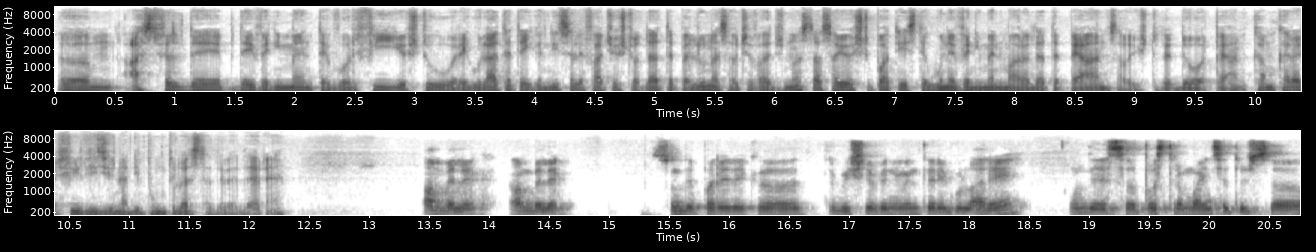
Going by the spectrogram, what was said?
um, astfel de, de evenimente vor fi, eu știu, regulate? Te-ai gândit să le faci, eu știu, o dată pe lună sau ceva de genul ăsta? Sau, eu știu, poate este un eveniment mare o dată pe an sau, eu știu, de două ori pe an? Cam care ar fi viziunea din punctul ăsta de vedere? Ambele, ambele. Sunt de părere că trebuie și evenimente regulare, unde să păstrăm mindset-ul și să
